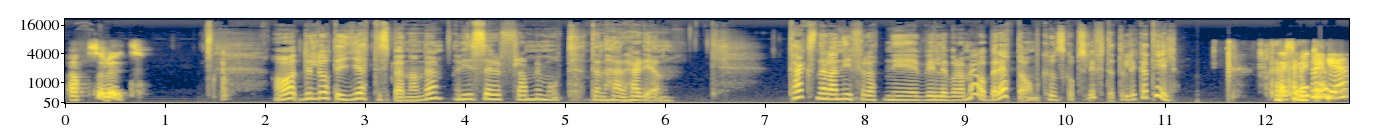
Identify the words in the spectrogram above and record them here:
Absolut. Ja, det låter jättespännande. Vi ser fram emot den här helgen. Tack snälla ni för att ni ville vara med och berätta om Kunskapslyftet och lycka till! Tack så mycket. mycket.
